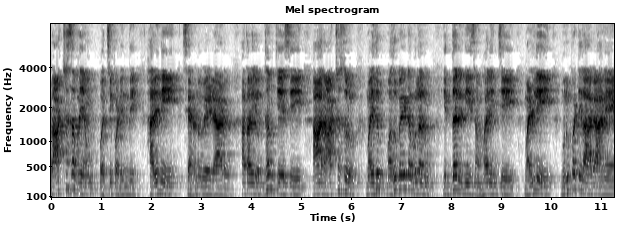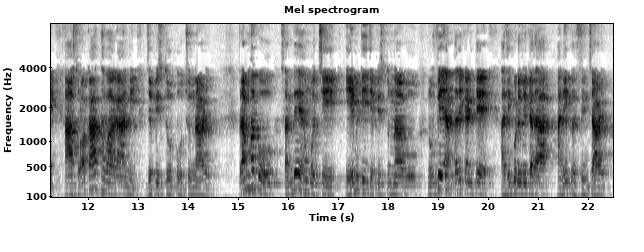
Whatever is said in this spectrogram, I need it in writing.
రాక్షస భయం వచ్చి పడింది. హరిని శరణు వేడాడు. అతడు యుద్ధం చేసి ఆ రాక్షసులు మధు మధుకైటభులను ఇద్దరిని సంహరించి మళ్ళీ మునుపటిలాగానే ఆ శ్లోకార్థ భాగాన్ని జపిస్తూ కూర్చున్నాడు. బ్రహ్మకు సందేహం వచ్చి ఏమిటి జపిస్తున్నావు? నువ్వే అందరికంటే అధికుడివి కదా అని ప్రశ్నించాడు.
